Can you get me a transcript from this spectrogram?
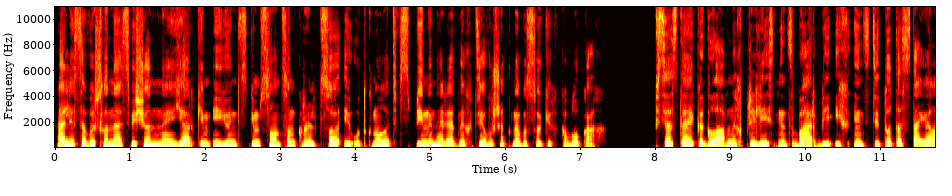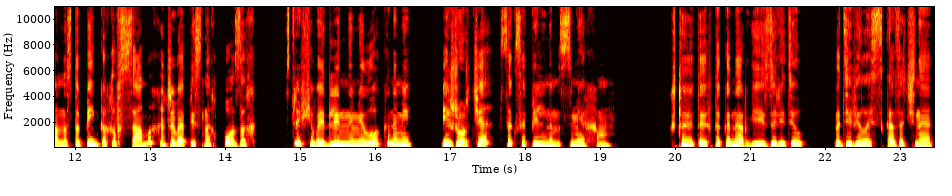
Алиса вышла на освещенное ярким июньским солнцем крыльцо и уткнулась в спины нарядных девушек на высоких каблуках. Вся стайка главных прелестниц Барби их института стояла на ступеньках в самых живописных позах, встряхивая длинными локонами и журча сексапильным смехом. «Кто это их так энергией зарядил?» — подивилась сказочная.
